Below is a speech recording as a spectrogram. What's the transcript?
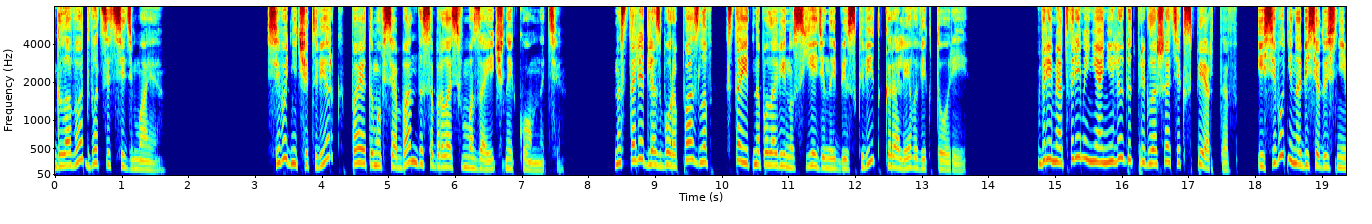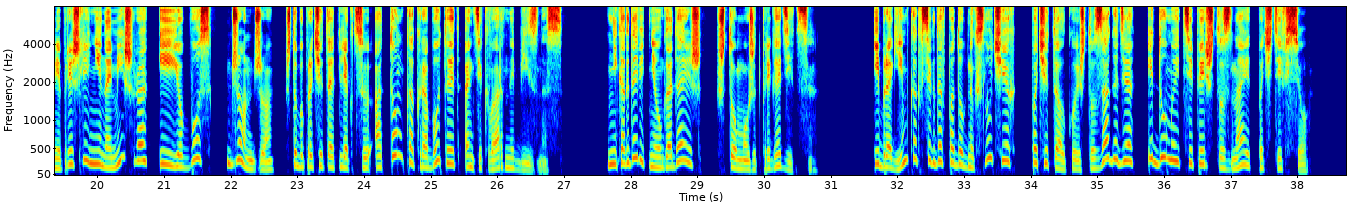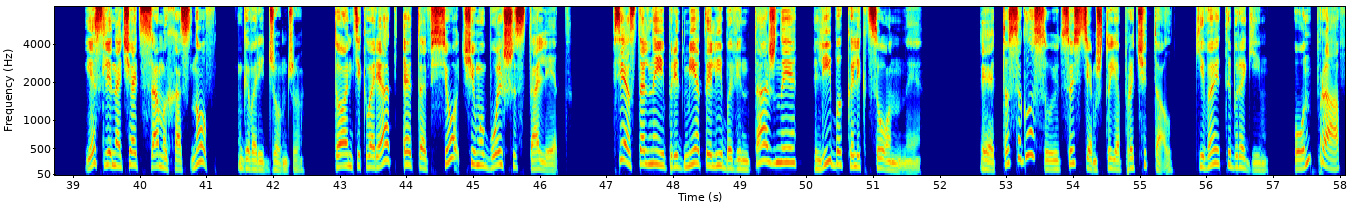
Глава 27. Сегодня четверг, поэтому вся банда собралась в мозаичной комнате. На столе для сбора пазлов стоит наполовину съеденный бисквит королевы Виктории. Время от времени они любят приглашать экспертов, и сегодня на беседу с ними пришли Нина Мишра и ее босс Джонджо, чтобы прочитать лекцию о том, как работает антикварный бизнес. Никогда ведь не угадаешь, что может пригодиться. Ибрагим, как всегда в подобных случаях, почитал кое-что загодя и думает теперь, что знает почти все. «Если начать с самых основ, — говорит Джонджо, — то антиквариат — это все, чему больше ста лет. Все остальные предметы либо винтажные, либо коллекционные. «Это согласуется с тем, что я прочитал», — кивает Ибрагим. «Он прав.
